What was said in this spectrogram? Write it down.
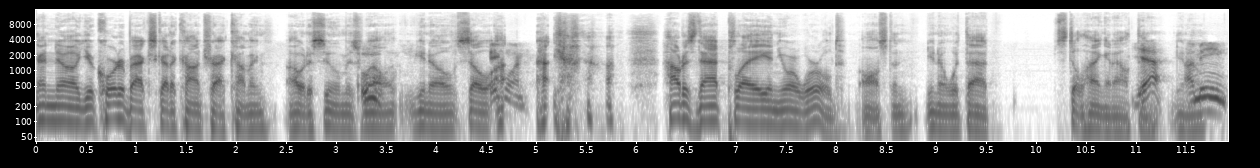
And uh, your quarterback's got a contract coming, I would assume as well. You know, so Big one. How, how does that play in your world, Austin? You know, with that still hanging out Yeah, there. I mean,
